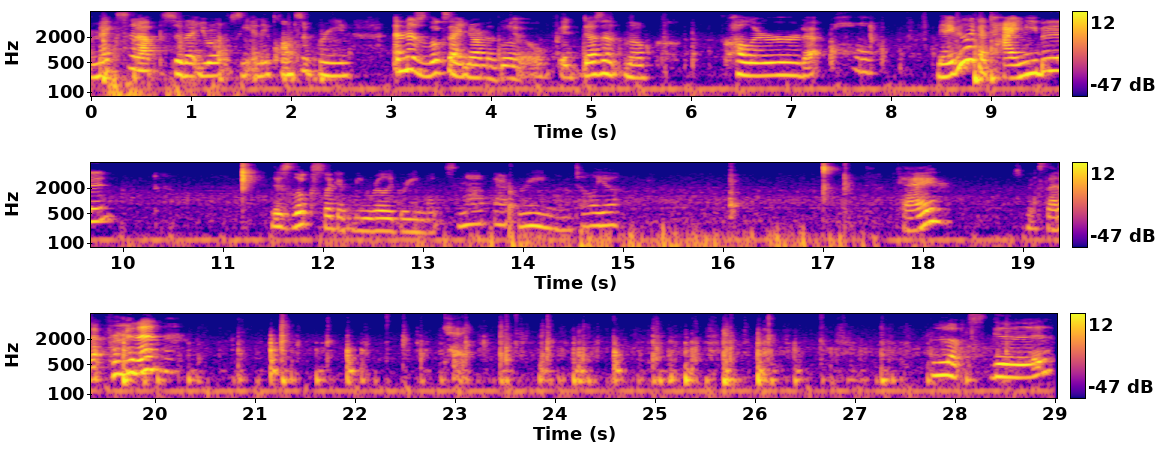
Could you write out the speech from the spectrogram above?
Mix it up so that you don't see any clumps of green. And this looks like normal glue. It doesn't look colored at all. Maybe like a tiny bit. This looks like it'd be really green, but it's not that green, me tell you. Okay, let's mix that up for a minute. Okay. Looks good.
